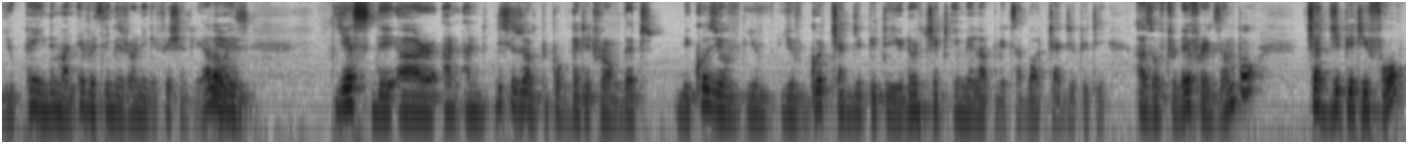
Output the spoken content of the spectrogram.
you're paying them, and everything is running efficiently. Otherwise, yes, they are, and, and this is where people get it wrong. That because you've you've you've got ChatGPT, you don't check email updates about ChatGPT. As of today, for example, ChatGPT four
